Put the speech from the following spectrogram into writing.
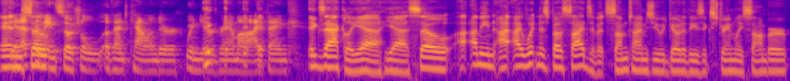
and Yeah, that's so the main social event calendar when you're a grandma, I think. Exactly. Yeah. Yeah. So, I mean, I, I witnessed both sides of it. Sometimes you would go to these extremely somber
